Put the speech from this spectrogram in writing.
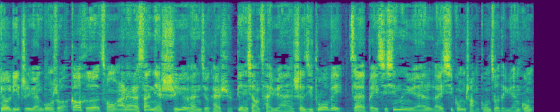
有离职员工说，高和从2023年10月份就开始变相裁员，涉及多位在北汽新能源莱西工厂工作的员工。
